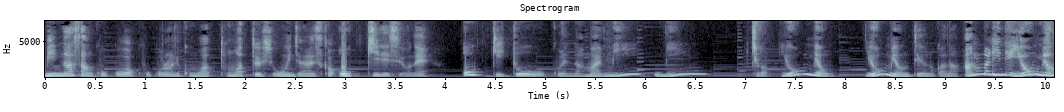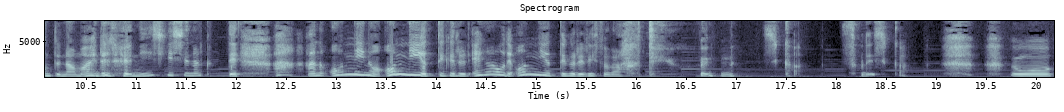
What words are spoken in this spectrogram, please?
皆さんここは心に止まってる人多いんじゃないですか？オッキーですよね。オッキーと、これ名前、ミン、ミン、違う、ヨンミョン。ヨンミョンっていうのかな？あんまりね、ヨンミョンって名前でね、認識しなくて、あ、あの、オンニーの、オンニー言ってくれる、笑顔でオンニー言ってくれる人だ っていうふうにしか、それしか。もう、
